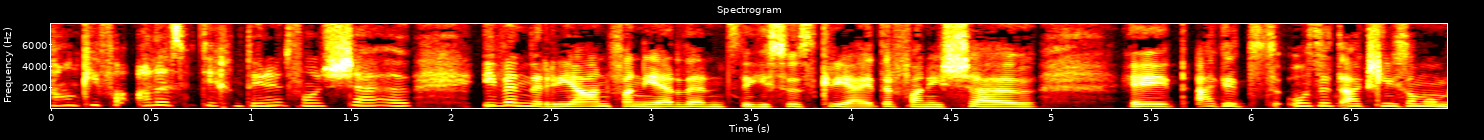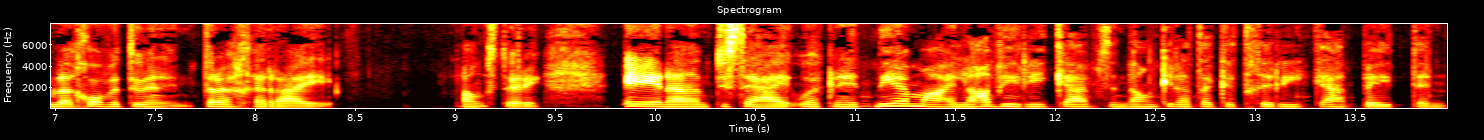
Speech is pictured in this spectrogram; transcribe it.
dankie vir alles wat jy gedoen het vir ons show. Ewen Rian van Heerden, die soos creator van die show, het ek het ons het actually saam om Lughawe toe terug gery lang storie. En ehm um, toe sê hy ook net nee, maar I love your recaps en dankie dat ek dit gerecap het en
